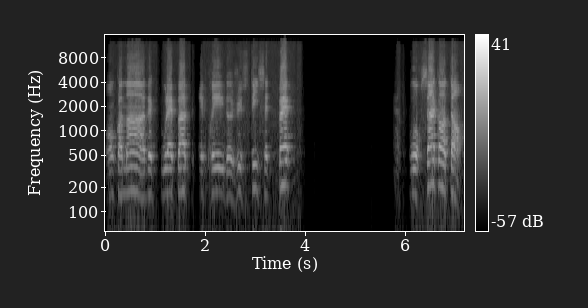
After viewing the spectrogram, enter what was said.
En commun avec tous les peuples épris de justice et de paix. Pour 50 ans,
